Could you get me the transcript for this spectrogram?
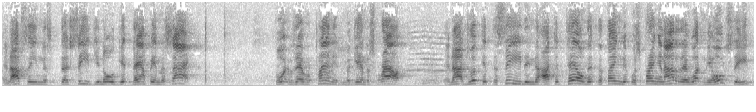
and I've seen this, the seed, you know, get damp in the sack before it was ever planted and begin to sprout. And I'd look at the seed, and I could tell that the thing that was springing out of there wasn't the old seed.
